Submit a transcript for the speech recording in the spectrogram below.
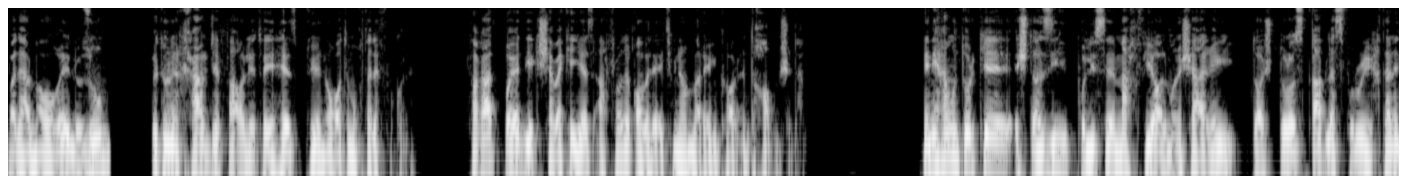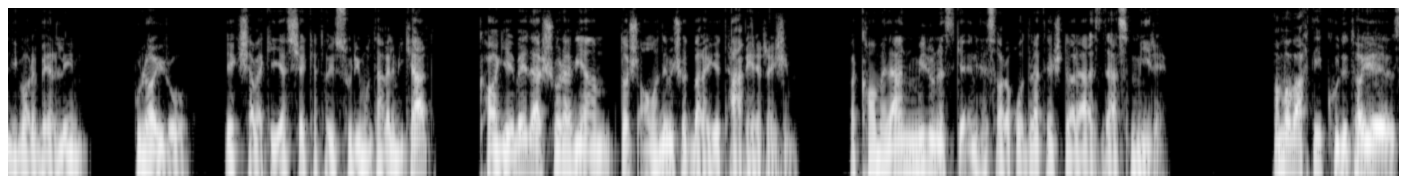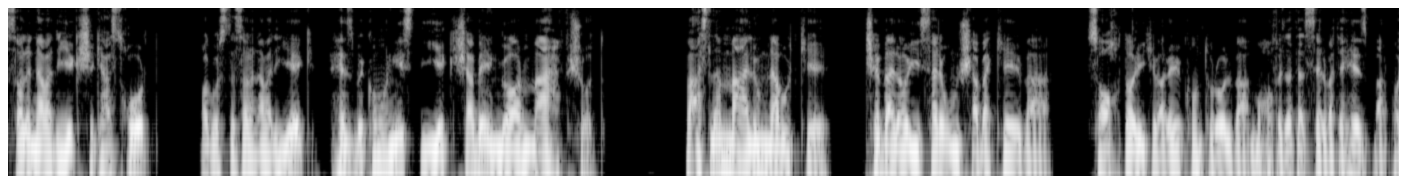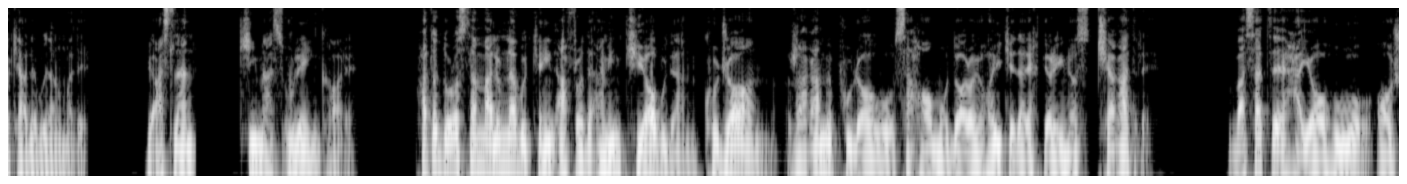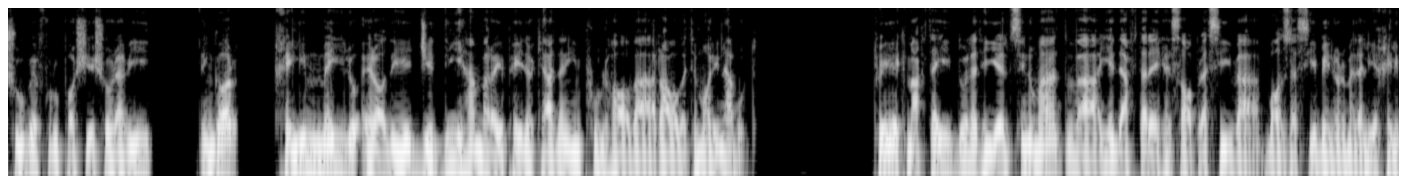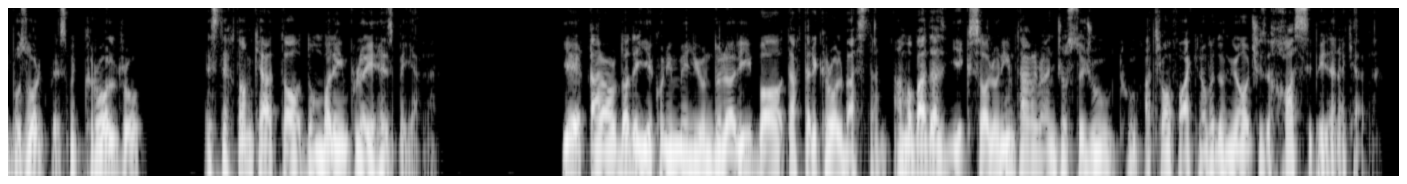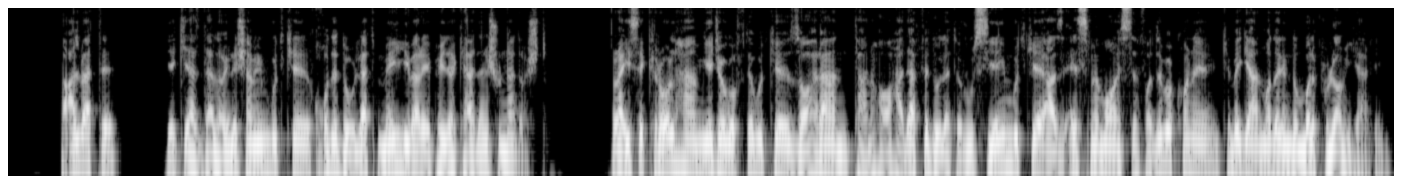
و در مواقع لزوم بتونه خرج فعالیت های حزب توی نقاط مختلف بکنه. فقط باید یک شبکه ای از افراد قابل اطمینان برای این کار انتخاب می شدن. یعنی همونطور که اشتازی پلیس مخفی آلمان شرقی داشت درست قبل از فرو ریختن دیوار برلین پولایی رو یک شبکه از شرکت های سوری منتقل می کرد کاگبه در شوروی هم داشت آماده می شد برای تغییر رژیم و کاملا می‌دونست که انحصار قدرتش داره از دست میره. اما وقتی کودتای سال 91 شکست خورد آگوست سال 91 حزب کمونیست یک شبه انگار محو شد و اصلا معلوم نبود که چه بلایی سر اون شبکه و ساختاری که برای کنترل و محافظت از ثروت حزب برپا کرده بودن اومده. یا اصلا کی مسئول این کاره؟ حتی درست هم معلوم نبود که این افراد امین کیا بودن کجان رقم پولا و سهام و دارایی هایی که در اختیار ایناست چقدره. وسط هیاهو و آشوب فروپاشی شوروی انگار خیلی میل و اراده جدی هم برای پیدا کردن این پولها و روابط مالی نبود. توی یک مقطعی دولت یلسین اومد و یه دفتر حسابرسی و بازرسی بین المللی خیلی بزرگ به اسم کرول رو استخدام کرد تا دنبال این پولای حزب بگردن. یه قرارداد 1.5 میلیون دلاری با دفتر کرول بستن. اما بعد از یک سال و نیم تقریبا جستجو تو اطراف و اکناف دنیا چیز خاصی پیدا نکردن. و البته یکی از دلایلش هم این بود که خود دولت میلی برای پیدا کردنشون نداشت. رئیس کرول هم یه جا گفته بود که ظاهرا تنها هدف دولت روسیه این بود که از اسم ما استفاده بکنه که بگن ما داریم دنبال پولا میگردیم.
